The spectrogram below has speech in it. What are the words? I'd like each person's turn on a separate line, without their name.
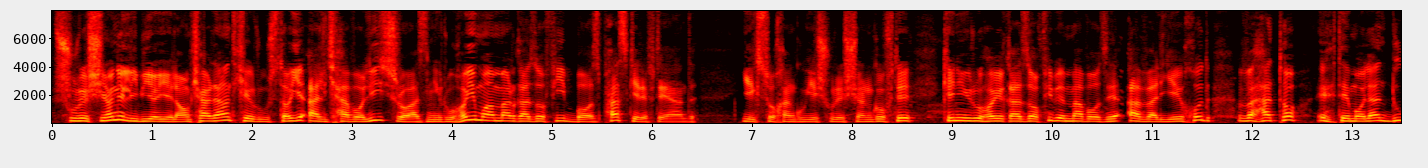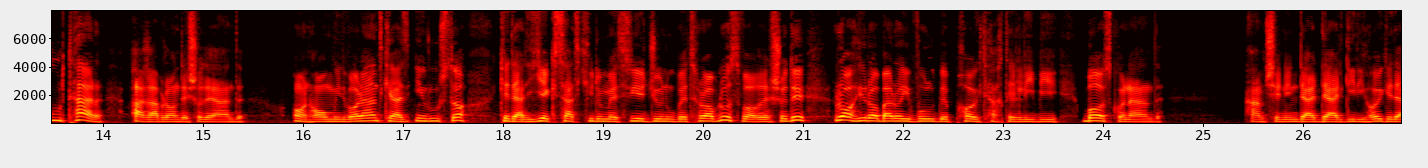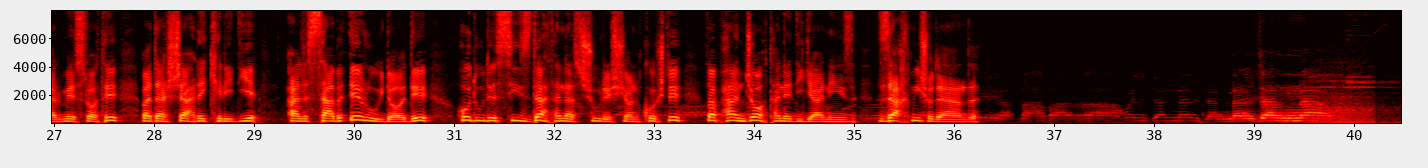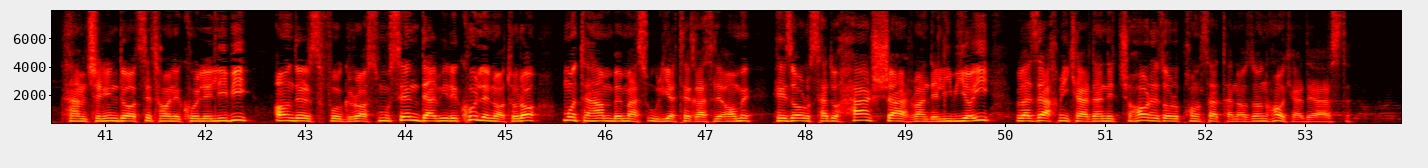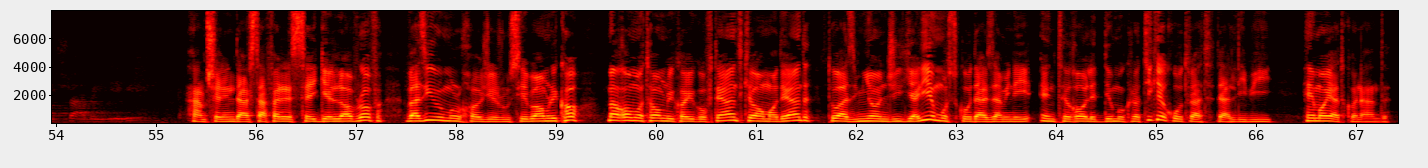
شورشیان لیبیایی اعلام کردند که روستای الکوالیچ را از نیروهای معمر قذافی بازپس گرفتهاند. یک سخنگوی شورشیان گفته که نیروهای قذافی به مواضع اولیه خود و حتی احتمالا دورتر عقب رانده شده اند. آنها امیدوارند که از این روستا که در 100 کیلومتری جنوب ترابلوس واقع شده راهی را برای ورود به پایتخت لیبی باز کنند. همچنین در درگیری هایی که در مصراته و در شهر کلیدی السبعه روی داده حدود 13 تن از شورشیان کشته و 50 تن دیگر نیز زخمی شدهاند. همچنین دادستان کل لیبی آندرز فوگ راسموسن دبیر کل ناتو را متهم به مسئولیت قتل عام 1108 شهروند لیبیایی و زخمی کردن 4500 تن از آنها کرده است. همچنین در سفر سیگل لاوروف وزیر امور خارجه روسیه به آمریکا مقامات آمریکایی گفتند که آمادهاند تو از میانجیگری مسکو در زمینه انتقال دموکراتیک قدرت در لیبی حمایت کنند.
